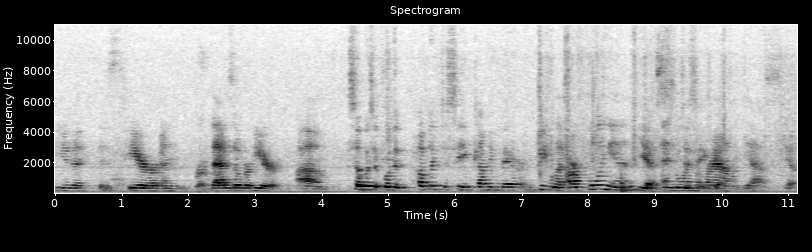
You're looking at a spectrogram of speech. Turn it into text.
unit is here and Right. that is over here. Um, So was it for the public to see coming there? people that are pulling in Yes. and to going see, yeah. around, yes. Yeah.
